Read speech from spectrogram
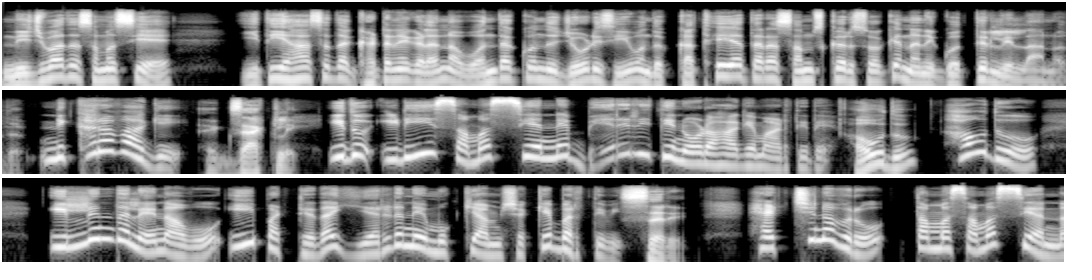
ನಿಜವಾದ ಸಮಸ್ಯೆ ಇತಿಹಾಸದ ಘಟನೆಗಳನ್ನ ಒಂದಕ್ಕೊಂದು ಜೋಡಿಸಿ ಒಂದು ಕಥೆಯ ತರ ಸಂಸ್ಕರಿಸೋಕೆ ನನಗೆ ಗೊತ್ತಿರಲಿಲ್ಲ ಅನ್ನೋದು. ನಿಖರವಾಗಿ. ಎಕ್ಸಾಕ್ಟ್ಲಿ ಇದು ಇಡೀ ಸಮಸ್ಯೆಯನ್ನೇ ಬೇರೆ ರೀತಿ ನೋಡೋ ಹಾಗೆ ಮಾಡ್ತಿದೆ. ಹೌದು. ಹೌದು. ಇಲ್ಲಿಂದಲೇ ನಾವು ಈ ಪಠ್ಯದ ಎರಡನೇ ಮುಖ್ಯ ಅಂಶಕ್ಕೆ ಬರ್ತೀವಿ. ಸರಿ. ಹೆಚ್ಚಿನವರು ತಮ್ಮ ಸಮಸ್ಯೆಯನ್ನ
